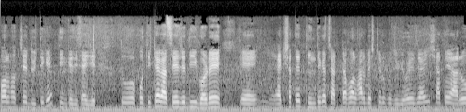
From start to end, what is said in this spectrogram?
ফল হচ্ছে দুই থেকে তিন কেজি সাইজের। তো প্রতিটা গাছে যদি গড়ে একসাথে তিন থেকে চারটা ফল হারভেস্টের উপযোগী হয়ে যায়, সাথে আরও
